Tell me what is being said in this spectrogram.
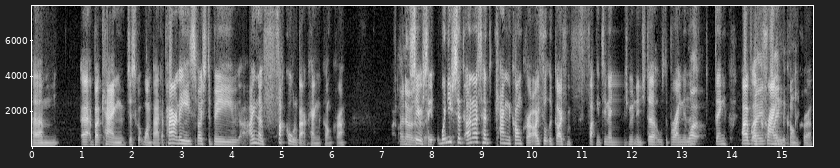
Um, uh, but Kang just got one bad. Apparently, he's supposed to be. I know fuck all about Kang the Conqueror. I know. Seriously, when you said, and I said Kang the Conqueror, I thought the guy from fucking Teenage Mutant Ninja Turtles, the brain in the What? thing. I've I- uh, Krang I- the Conqueror.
